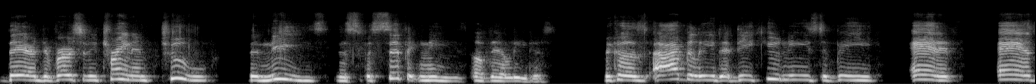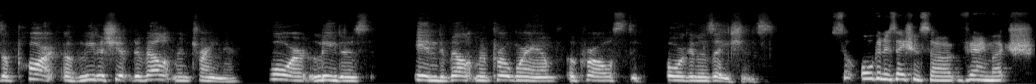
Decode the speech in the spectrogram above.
their diversity training to the needs, the specific needs of their leaders. Because I believe that DQ needs to be added as a part of leadership development training for leaders in development programs across the organizations. So, organizations are very much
